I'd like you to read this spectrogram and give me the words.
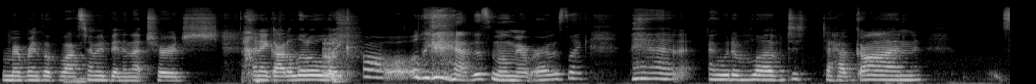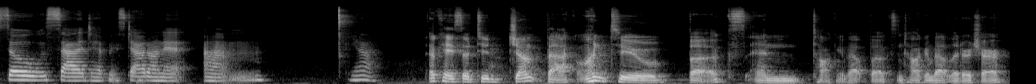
remembering that the last time I'd been in that church, and I got a little like, oh, like I had this moment where I was like, man, I would have loved to have gone. So sad to have missed out on it. Um, yeah. Okay, so to jump back onto books and talking about books and talking about literature,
